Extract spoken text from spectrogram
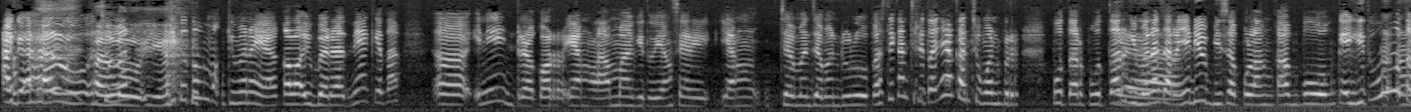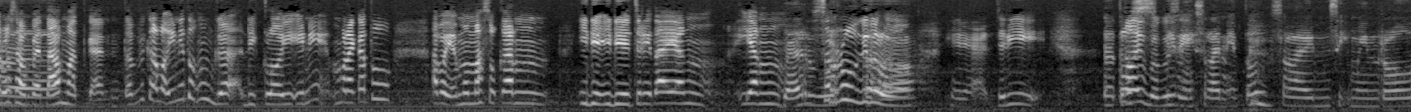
agak halu, Halu, cuman iya. itu tuh gimana ya? Kalau ibaratnya kita eh, ini drakor yang lama gitu, yang seri yang zaman-zaman dulu, pasti kan ceritanya akan cuman berputar-putar Iya. gimana caranya dia bisa pulang kampung kayak gitu Mm-mm. terus sampai tamat kan. Tapi kalau ini tuh enggak di Chloe ini mereka tuh apa ya memasukkan ide-ide cerita yang yang Baru. seru gitu Uh-uh. loh. Ya, jadi Chloe terus bagus ini, sih. selain itu selain si main role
